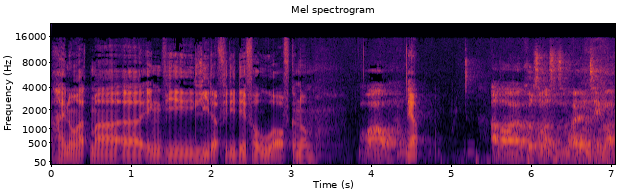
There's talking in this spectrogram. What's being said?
Heino hat mal äh, irgendwie Lieder für die DVU aufgenommen. wow. Ja. Aber kurz nochmal zu diesem Höllenthema.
